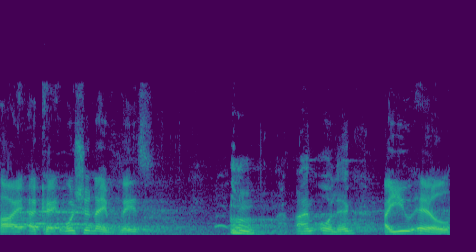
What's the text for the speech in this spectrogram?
Hi, okay, what's your name, please? I'm Oleg. Are you ill?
